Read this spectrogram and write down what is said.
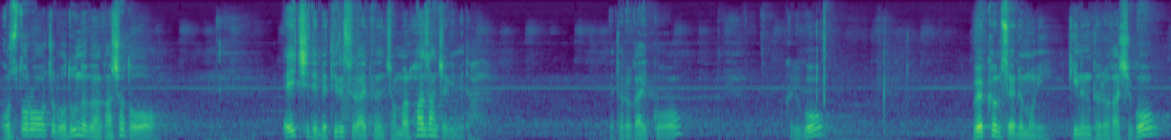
고속도로 좀 어두운 데만 가셔도 HD 매트릭스 라이트는 정말 환상적입니다. 들어가 있고 그리고 웰컴 세레모니 기능 들어가시고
